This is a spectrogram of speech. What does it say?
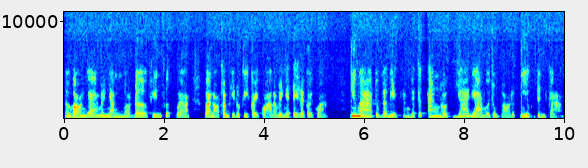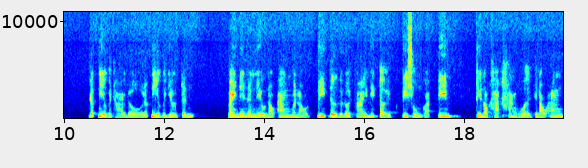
nó gọn gàng, nó nhanh, nó đỡ phiền phức và và nó thậm chí đôi khi quậy quá là bên cái tế là quậy quá. Nhưng mà chúng ta biết rằng cái thức ăn nó giá giảm ở trong đó rất nhiều cái tình cảm, rất nhiều cái thái độ, rất nhiều cái dự tính. Vậy nên là nếu nấu ăn mà nó đi từ cái đôi tay, đi tới, đi xuống quả tim thì nó khác hẳn với cái nấu ăn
